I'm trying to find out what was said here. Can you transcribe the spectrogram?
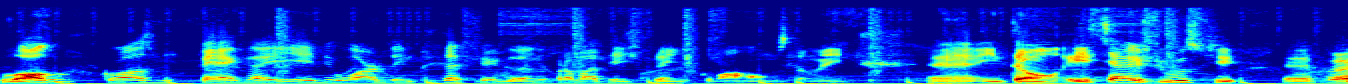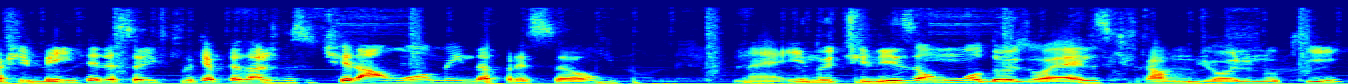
logo que o Crosby pega ele, o Arden que tá chegando para bater de frente com o Mahomes também. É, então esse ajuste é, eu achei bem interessante porque apesar de você tirar um homem da pressão né, inutiliza um ou dois OLs que ficavam de olho no Key,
